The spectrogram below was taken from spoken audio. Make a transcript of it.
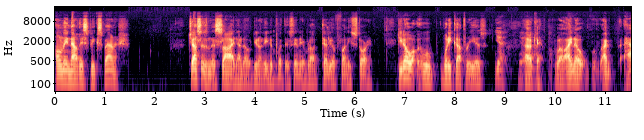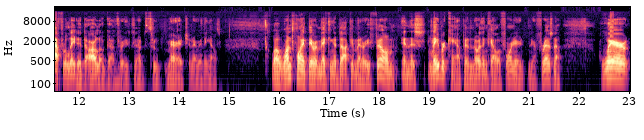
Only now they speak Spanish. Just as an aside, I know you don't need to put this in here, but I'll tell you a funny story. Do you know who Woody Guthrie is? Yeah. yeah okay. Well, I know I'm half related to Arlo Guthrie you know, through marriage and everything else. Well, at one point they were making a documentary film in this labor camp in Northern California near Fresno, where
